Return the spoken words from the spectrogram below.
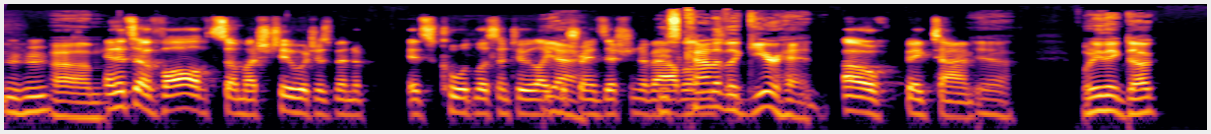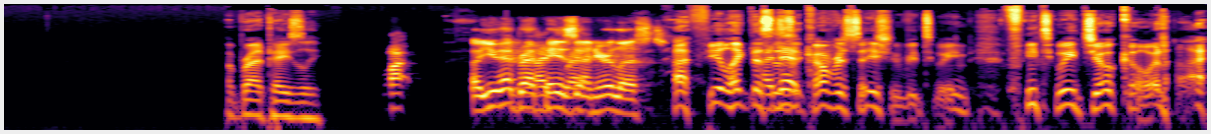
mhm. Um, And it's evolved so much too, which has been it's cool to listen to, like Yeah. the transition of he's albums. kind of a gearhead. oh, big time. Yeah. What do you think, Doug? Of Brad Paisley. What? Oh, you had Brad Like Paisley Brad. on your list. I feel like this I is a conversation between between Joko and I.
